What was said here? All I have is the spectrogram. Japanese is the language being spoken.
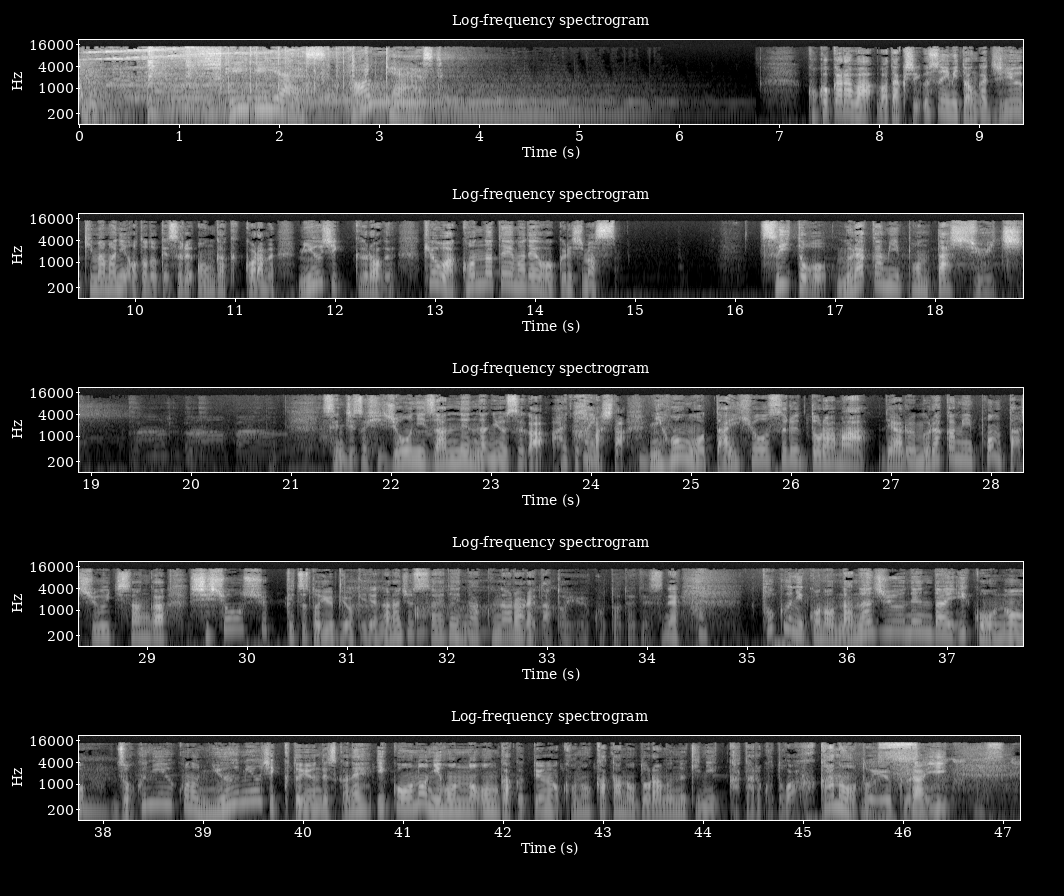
TBS Podcast ここからは私、臼井ミトンが自由気ままにお届けする音楽コラム、ミュージックログ。今日はこんなテーマでお送りします。追悼、村上ポンタ秀一。先日非常に残念なニュースが入ってきました、日本を代表するドラマーである村上ポンタ秀一さんが視床出血という病気で70歳で亡くなられたということでですね、特にこの70年代以降の、俗に言うこのニューミュージックというんですかね、以降の日本の音楽っていうのは、この方のドラム抜きに語ることは不可能というくらい、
